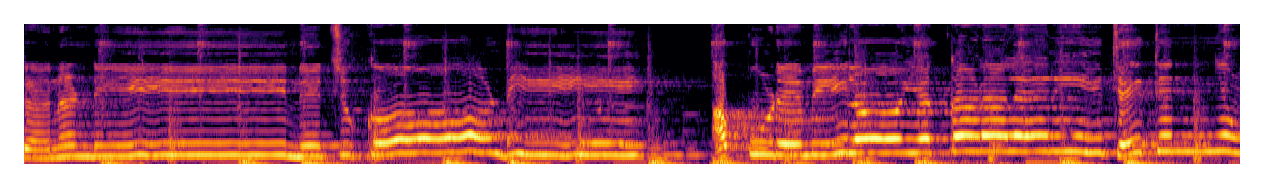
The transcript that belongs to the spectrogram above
కనండి నేర్చుకోండి. అప్పుడే మీలో ఎక్కడ లేని చైతన్యం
